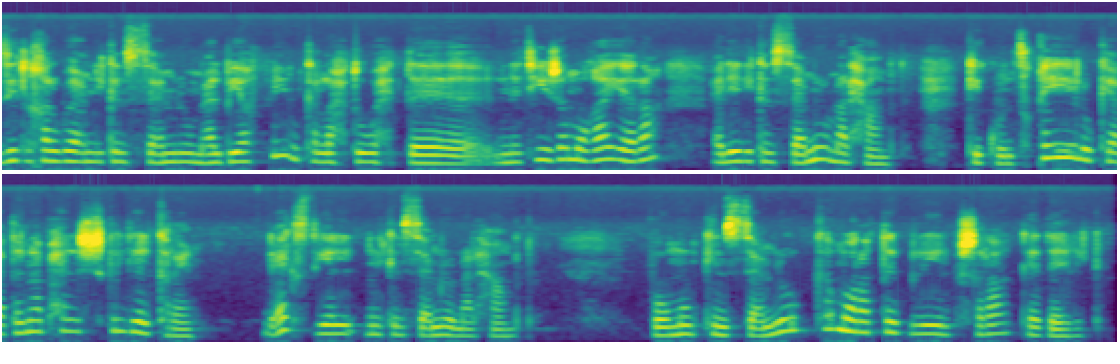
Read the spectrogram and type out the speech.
زيت الخروع ملي كنستعملوه مع البيافين كنلاحظوا واحد النتيجه مغايرة على اللي كنستعملوه مع الحامض. كيكون ثقيل وكيعطينا بحال الشكل ديال الكريم العكس ديال ملي كنستعملوه مع الحامض. فهو ممكن نستعملوه كمرطب للبشرة كذلك.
